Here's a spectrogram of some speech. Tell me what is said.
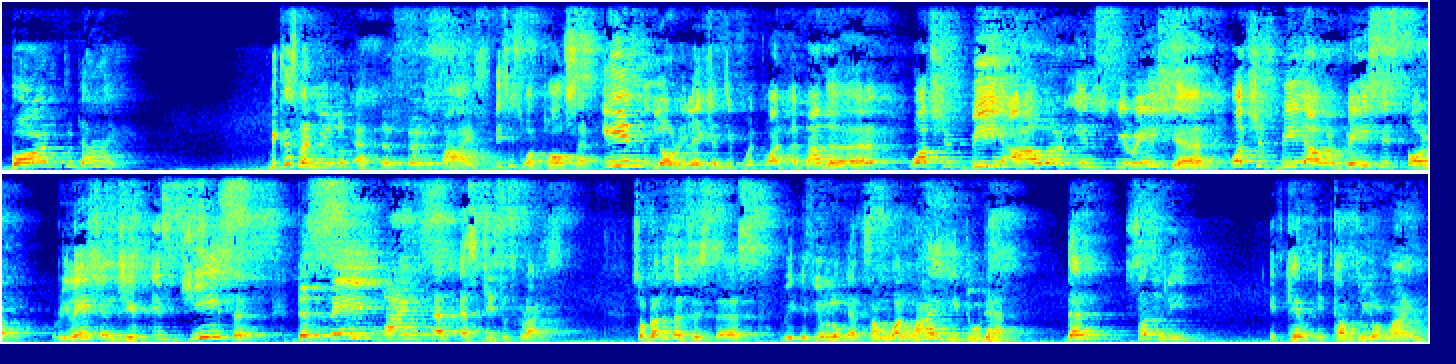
born to die. Because when you look at the first five, this is what Paul said. In your relationship with one another, what should be our inspiration, what should be our basis for relationship is Jesus. The same mindset as Jesus Christ. So, brothers and sisters, if you look at someone, why he do that? Then suddenly it came it come to your mind.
